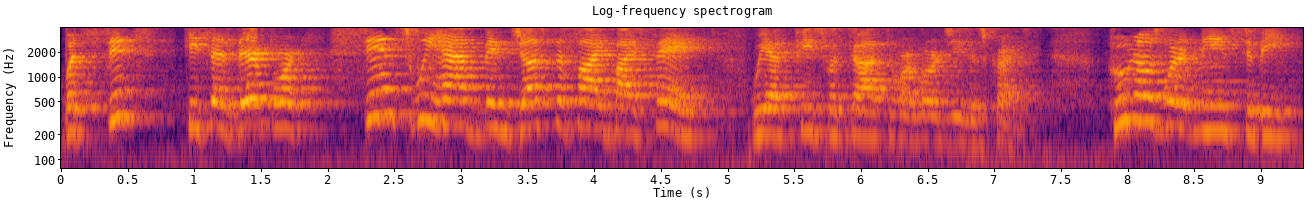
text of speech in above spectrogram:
But since, he says, therefore, since we have been justified by faith, we have peace with God through our Lord Jesus Christ. Who knows what it means to be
